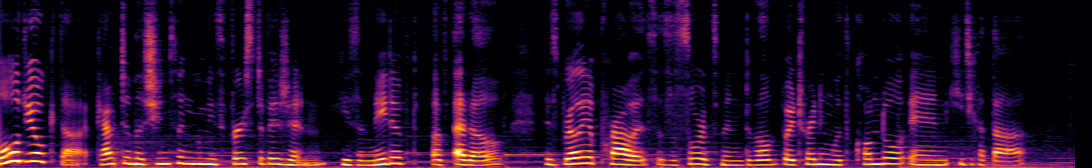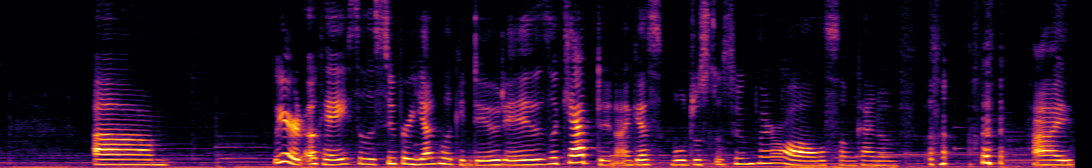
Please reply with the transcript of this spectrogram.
Soji Okita, captain of the Shinsengumi's 1st Division. He's a native of Edo. His brilliant prowess as a swordsman developed by training with Kondo and Hijikata. Um, weird. Okay, so the super young looking dude is a captain. I guess we'll just assume they're all some kind of high,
